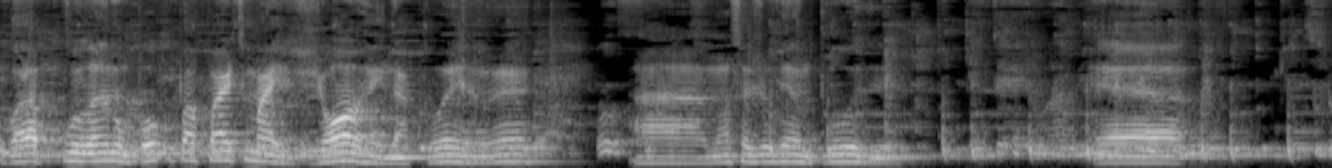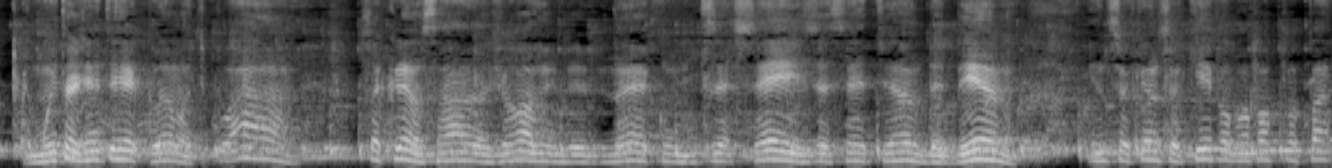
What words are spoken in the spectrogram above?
agora pulando um pouco para a parte mais jovem da coisa, né? A nossa juventude. É, muita gente reclama, tipo, ah, essa criançada jovem, né, com 16, 17 anos, bebendo, e não sei o que, não sei o que, papapá, papapá.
